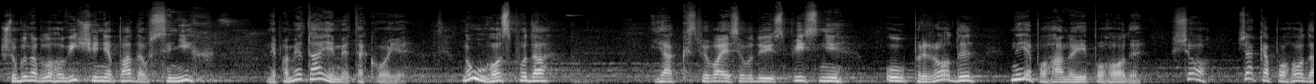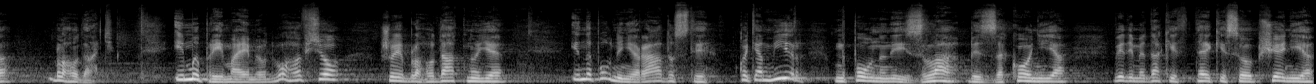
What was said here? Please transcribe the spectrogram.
щоб на Благовіщення падав сніг. Не пам'ятаємо такое. Ну, у Господа, як співається в одній з пісні, у природи не є поганої погоди. Все, всяка погода благодать. І ми приймаємо від Бога все, що є благодатно є, і наповнені радости. Хоча мір наповнений зла, беззаконія. Видимо, деякі, сообщення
